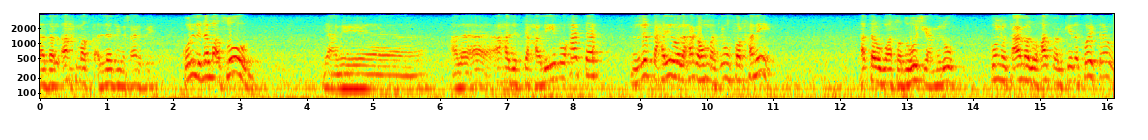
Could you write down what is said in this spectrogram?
هذا الأحمق الذي مش عارف إيه. كل ده مقصود. يعني آه، على أحد التحاليل. وحتى من غير تحاليل ولا حاجة هم هتلاقيهم فرحانين. حتى لو ما قصدوهوش يعملوه. كونوا اتعمل وحصل كده كويس قوي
